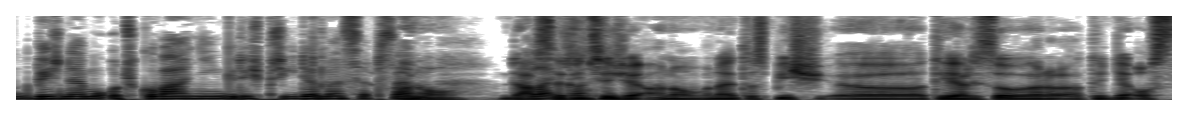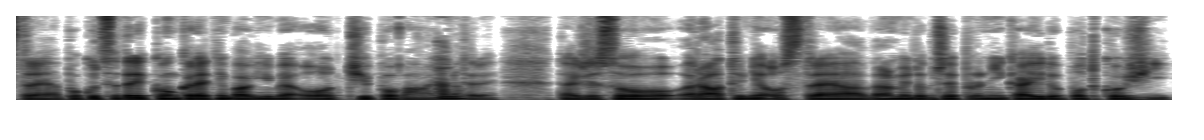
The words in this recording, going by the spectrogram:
k běžnému očkování, když přijdeme se psem. Ano, dá se říci, že ano. Ono je to spíš, uh, ty jehly jsou relativně ostré, pokud se tedy konkrétně bavíme o čipování. Tedy. Takže jsou relativně ostré a velmi dobře pronikají do podkoží.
